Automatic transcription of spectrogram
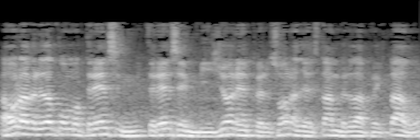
Ahora, ¿verdad? Como 13, 13 millones de personas ya están, ¿verdad? Afectados.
